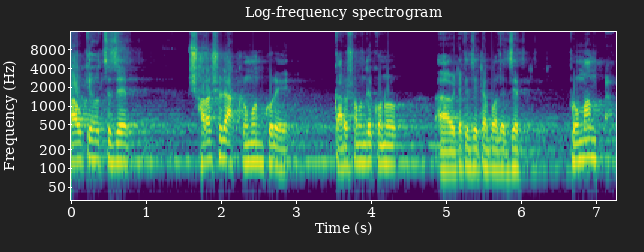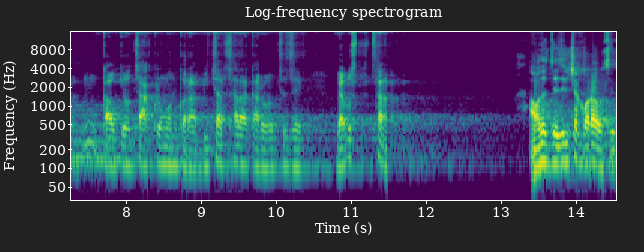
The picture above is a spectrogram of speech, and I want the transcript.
কাউকে হচ্ছে যে সরাসরি আক্রমণ করে কারও সম্বন্ধে কোনো ওইটাকে যেটা বলে যে প্রমাণ কাউকে হচ্ছে আক্রমণ করা, বিচার ছাড়া কারও হচ্ছে যে ব্যবস্থা। আমাদের যে জিনিসটা করা উচিত,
